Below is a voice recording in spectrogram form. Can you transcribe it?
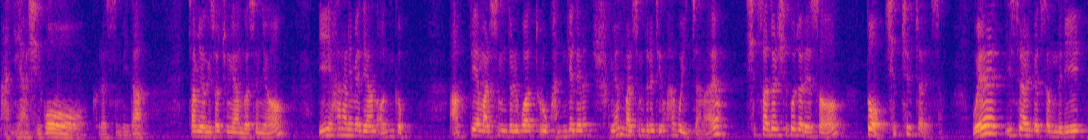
아니하시고 그렇습니다. 참 여기서 중요한 것은요. 이 하나님에 대한 언급 앞뒤의 말씀들과 두루 관계되는 중요한 말씀들을 지금 하고 있잖아요. 14절 15절에서 또 17절에서 왜 이스라엘 백성들이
